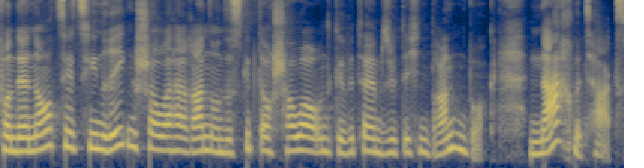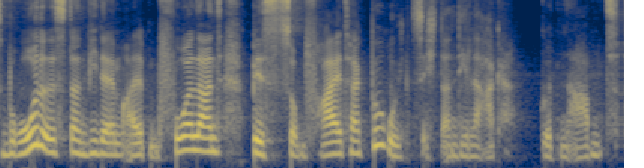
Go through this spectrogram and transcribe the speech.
Von der Nordsee ziehen Regenschauer heran und es gibt auch Schauer und Gewitter im südlichen Brandenburg. Nachmittags brodelt es dann wieder im Alpenvorland. Bis zum Freitag beruhigt sich dann die Lage. Guten Abend.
